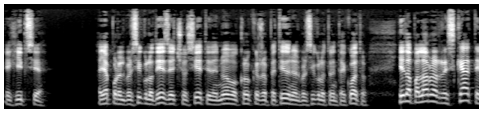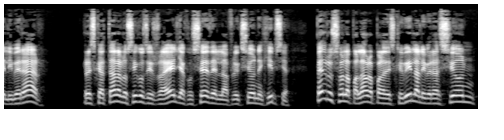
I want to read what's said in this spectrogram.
egipcia. Allá por el versículo 10 de Hechos 7, de nuevo creo que es repetido en el versículo 34. Y es la palabra rescate, liberar, rescatar a los hijos de Israel y a José de la aflicción egipcia. Pedro usó la palabra para describir la liberación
